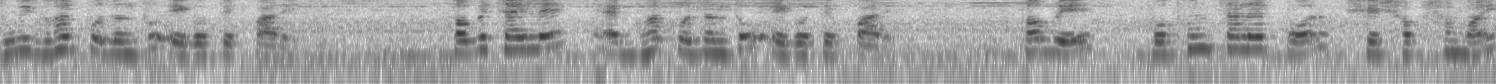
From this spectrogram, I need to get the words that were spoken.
দুই ঘর পর্যন্ত এগোতে পারে। তবে চাইলে এক ঘর পর্যন্ত এগোতে পারে। তবে প্রথম চালের পর সে সবসময়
